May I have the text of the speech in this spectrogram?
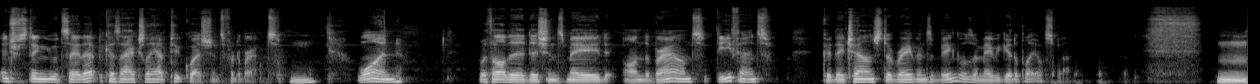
interesting, you would say that because I actually have two questions for the Browns. Mm-hmm. One, with all the additions made on the Browns defense, could they challenge the Ravens and Bengals and maybe get a playoff spot? Hmm.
